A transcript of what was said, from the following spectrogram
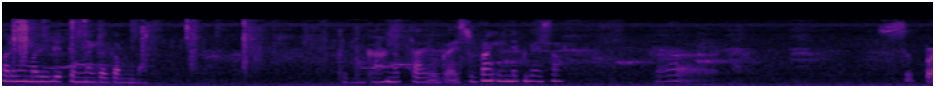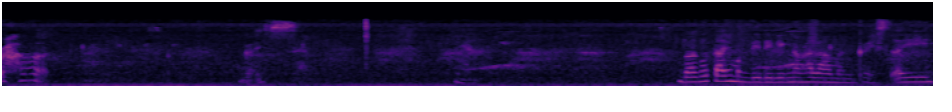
Parang yung malilit lang na gagamba. Ito, magkahanap tayo guys. Sobrang init guys oh. God. Super hot. Guys. Ayan. Bago tayo magdidilig ng halaman guys, ay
